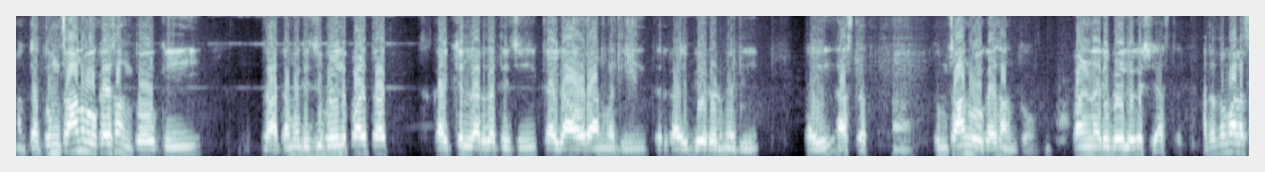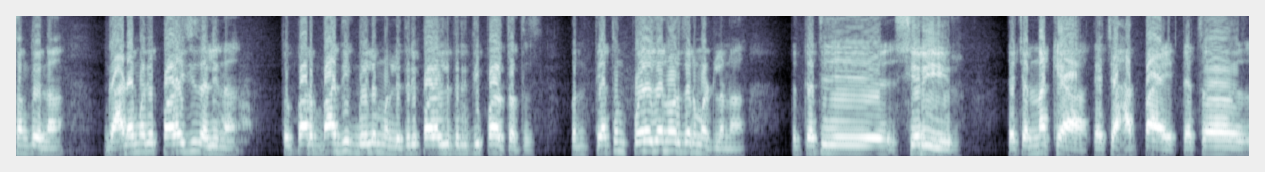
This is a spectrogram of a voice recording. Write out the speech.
आता तुमचा अनुभव काय सांगतो की घाटामध्ये जी बैल पळतात काही किल्लार जातीची काही गावरांमध्ये तर काही बेरडमध्ये काही असतात. हा. तुमचा अनुभव काय सांगतो? पळणारी बैल कशी असतात? आता तुम्हाला सांगतोय ना गाड्यामध्ये पळायची झाली ना तर फार बाधिक बैल म्हणले तरी पळाले तरी ती पळतातच. पण त्यातून पळे जनावर जर म्हटलं ना तर त्याचे शरीर त्याच्या नख्या त्याचे हातपाय त्याचं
